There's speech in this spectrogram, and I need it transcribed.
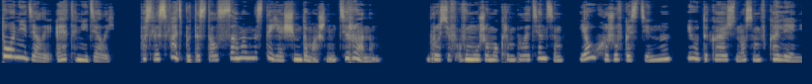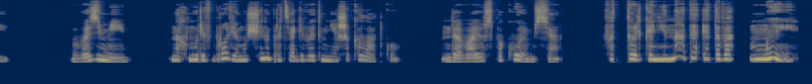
то не делай, это не делай. После свадьбы ты стал самым настоящим домашним тираном». Бросив в мужа мокрым полотенцем, я ухожу в гостиную и утыкаюсь носом в колени. «Возьми», Нахмурив брови, мужчина протягивает мне шоколадку. «Давай успокоимся». «Вот только не надо этого «мы».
